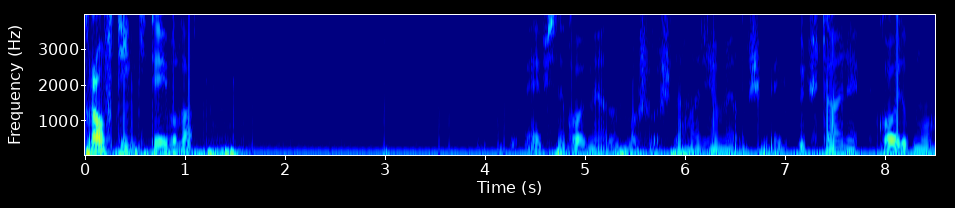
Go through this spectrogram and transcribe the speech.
crafting table'a hepsini koymayalım. Boş boşuna harcamayalım şimdi. 3 tane koyduk mu?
